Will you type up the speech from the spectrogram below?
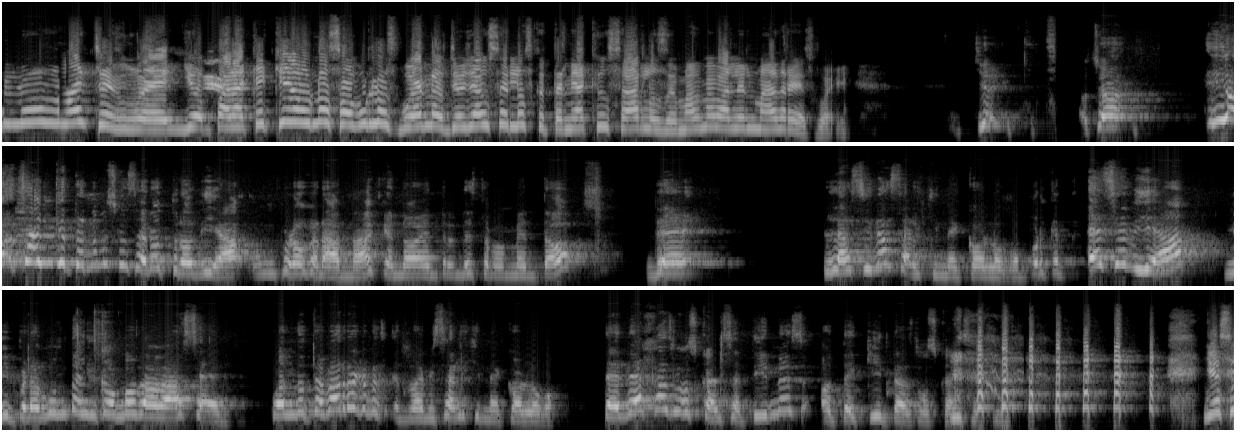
No manches, güey. Yo, ¿para qué quiero unos óvulos buenos? Yo ya usé los que tenía que usar, los demás me valen madres, güey. O sea, y ¿saben que tenemos que hacer otro día un programa que no entra en este momento de las idas al ginecólogo? Porque ese día mi pregunta incómoda va a ser, cuando te va a revisar el ginecólogo, ¿te dejas los calcetines o te quitas los calcetines? Yo sí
